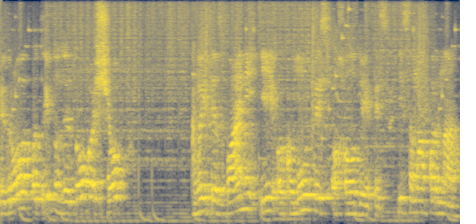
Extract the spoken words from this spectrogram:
Відро потрібно для того, щоб вийти з бані і окунутись, охолодитись. І сама парна.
